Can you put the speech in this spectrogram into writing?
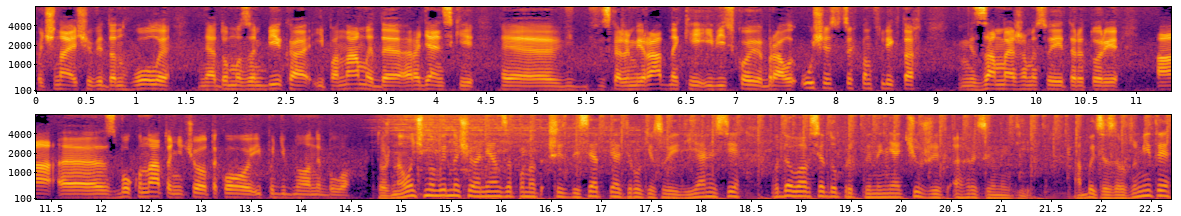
починаючи від Анголи е, до Мозамбіка і Панами, де радянські, е, скажімо, і радники і військові брали участь в цих конфліктах за межами своєї території. А е, з боку НАТО нічого такого і подібного не було. Тож наочно видно, що альянс за понад 65 років своєї діяльності вдавався до припинення чужих агресивних дій. Аби це зрозуміти,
